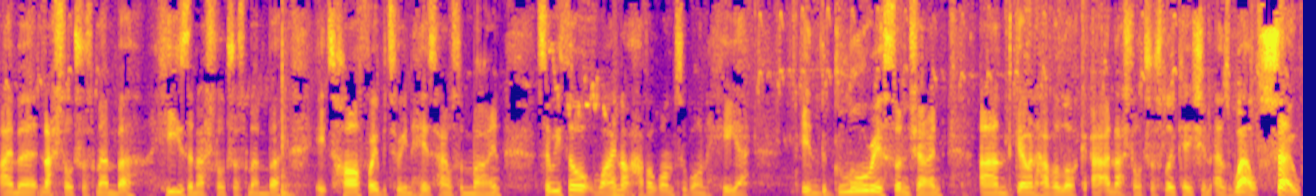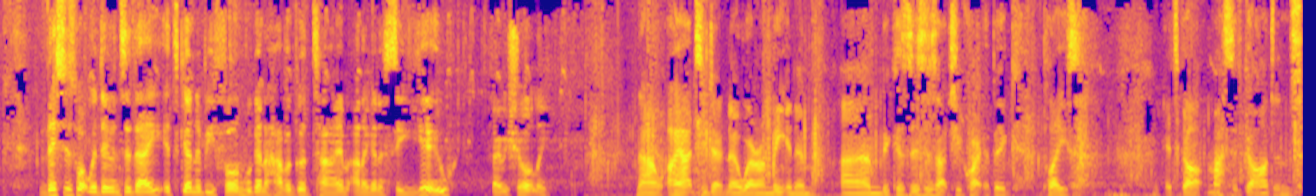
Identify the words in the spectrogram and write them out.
I'm a National Trust member. He's a National Trust member. It's halfway between his house and mine. So we thought, why not have a one-to-one -one here in the glorious sunshine and go and have a look at a National Trust location as well. So this is what we're doing today. It's going to be fun. We're going to have a good time and I'm going to see you very shortly. Now, I actually don't know where I'm meeting him um, because this is actually quite a big place. It's got massive gardens.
